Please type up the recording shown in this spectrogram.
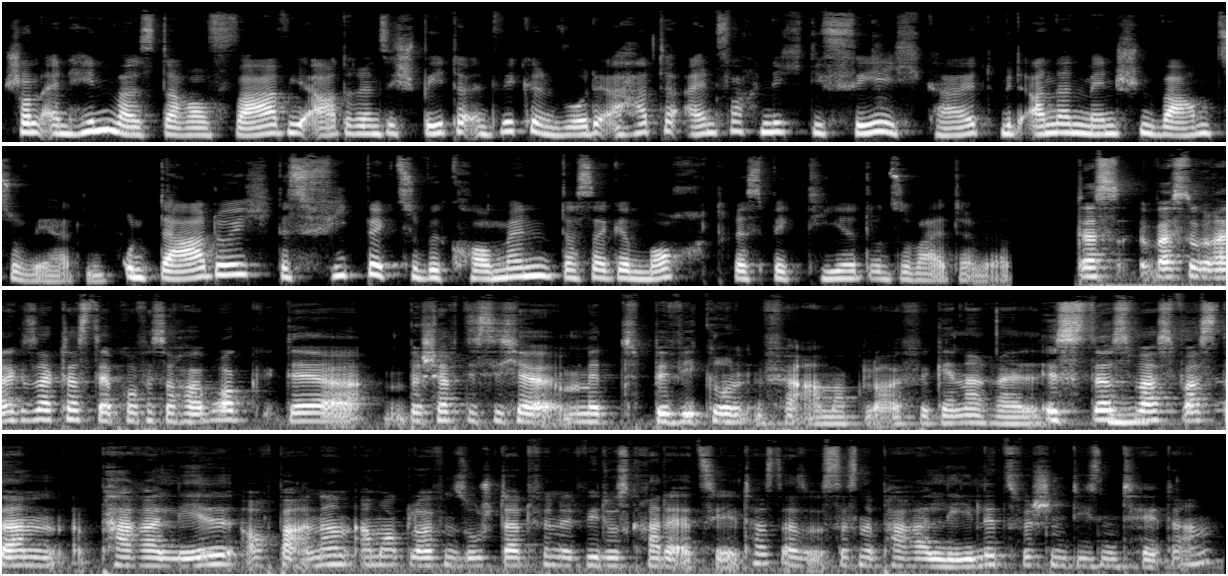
schon ein Hinweis darauf war, wie Adrian sich später entwickeln würde. Er hatte einfach nicht die Fähigkeit, mit anderen Menschen warm zu werden und dadurch das Feedback zu bekommen, dass er gemocht, respektiert und so weiter wird. Das, was du gerade gesagt hast, der Professor Heubrock, der beschäftigt sich ja mit Beweggründen für Amokläufe generell. Ist das mhm. was, was dann parallel auch bei anderen Amokläufen so stattfindet, wie du es gerade erzählt hast? Also ist das eine Parallele zwischen diesen Tätern?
